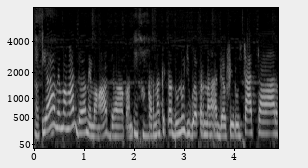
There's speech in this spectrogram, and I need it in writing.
Okay. Ya memang ada, memang ada kan. Mm-hmm. Karena kita dulu juga pernah ada virus cacar,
